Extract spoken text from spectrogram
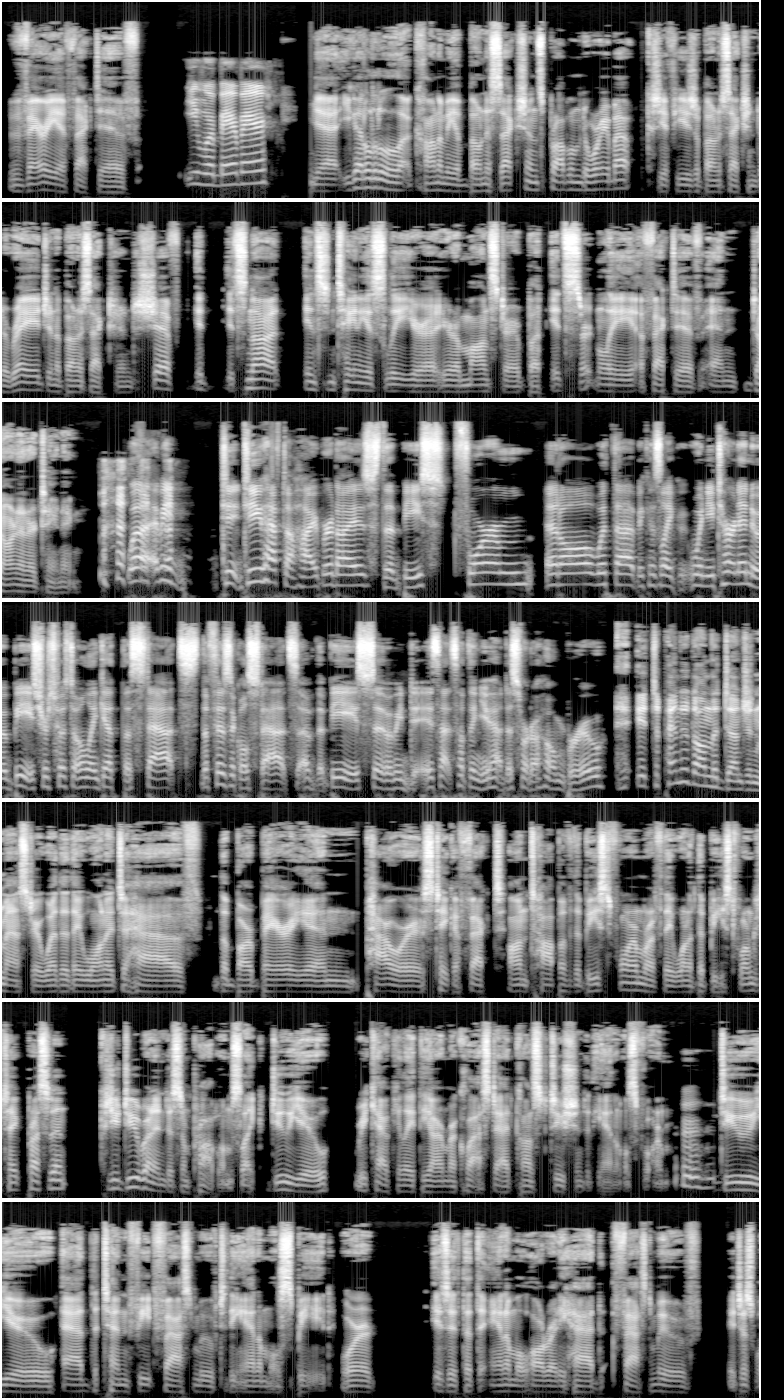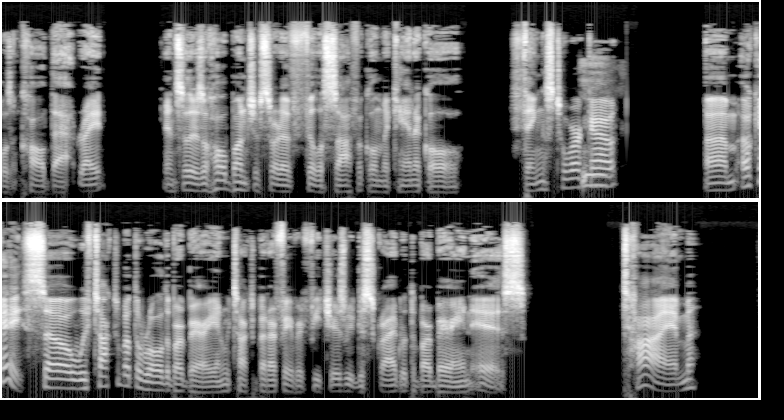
very effective. You were bear bear. Yeah, you got a little economy of bonus actions problem to worry about because you have to use a bonus action to rage and a bonus action to shift. It it's not instantaneously you're a, you're a monster, but it's certainly effective and darn entertaining. well, I mean, do do you have to hybridize the beast form at all with that? Because like when you turn into a beast, you're supposed to only get the stats, the physical stats of the beast. So I mean, is that something you had to sort of homebrew? It depended on the dungeon master whether they wanted to have the barbarian powers take effect on top of the beast form, or if they wanted the beast form to take precedent because you do run into some problems. Like, do you recalculate the armor class to add constitution to the animal's form? Mm-hmm. Do you add the 10 feet fast move to the animal's speed? Or is it that the animal already had a fast move? It just wasn't called that, right? And so there's a whole bunch of sort of philosophical, mechanical things to work mm. out. Um, okay, so we've talked about the role of the barbarian. We talked about our favorite features. We've described what the barbarian is. Time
